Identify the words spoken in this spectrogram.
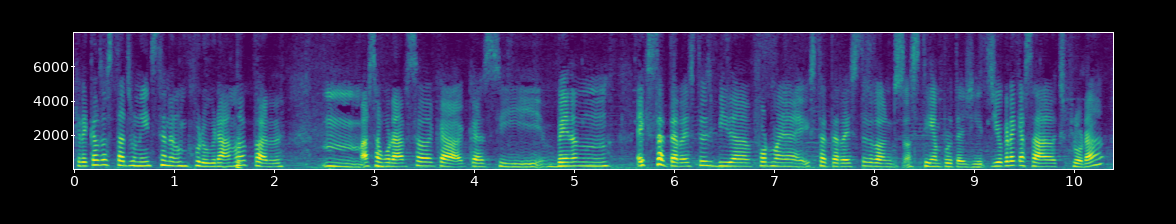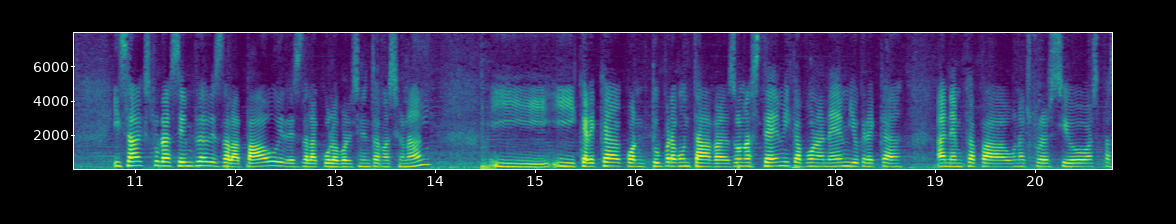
Crec que els Estats Units tenen un programa per mm, assegurar-se que, que si venen extraterrestres, vida de forma extraterrestre, doncs estiguem protegits. Jo crec que s'ha d'explorar i s'ha d'explorar sempre des de la pau i des de la col·laboració internacional i, i crec que quan tu preguntaves on estem i cap on anem, jo crec que anem cap a una exploració espacial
